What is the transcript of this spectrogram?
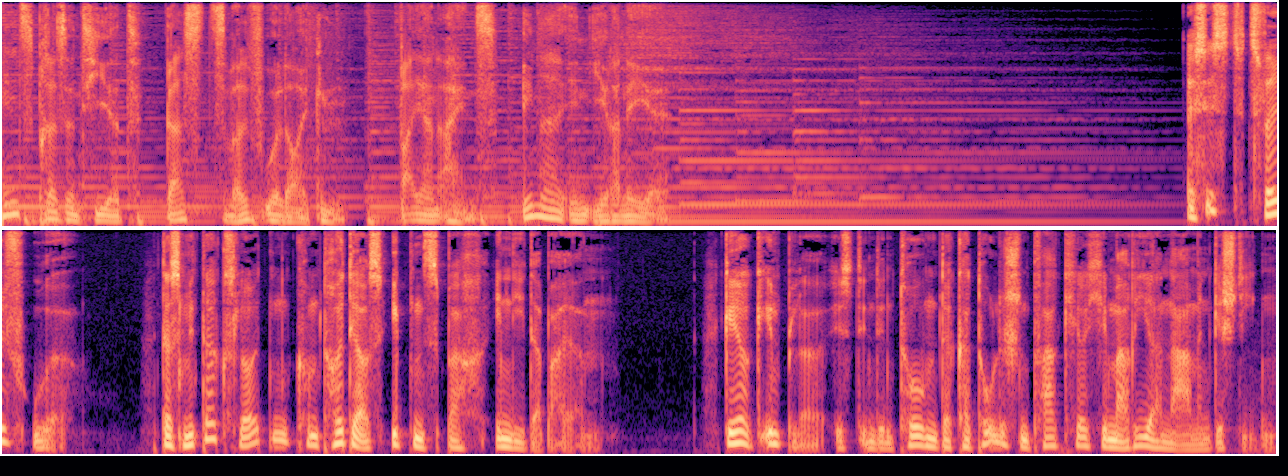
1 präsentiert das 12 Uhr Läuten. Bayern 1, immer in ihrer Nähe. Es ist 12 Uhr. Das Mittagsläuten kommt heute aus Ickensbach in Niederbayern. Georg Impler ist in den Turm der katholischen Pfarrkirche Marianamen gestiegen.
